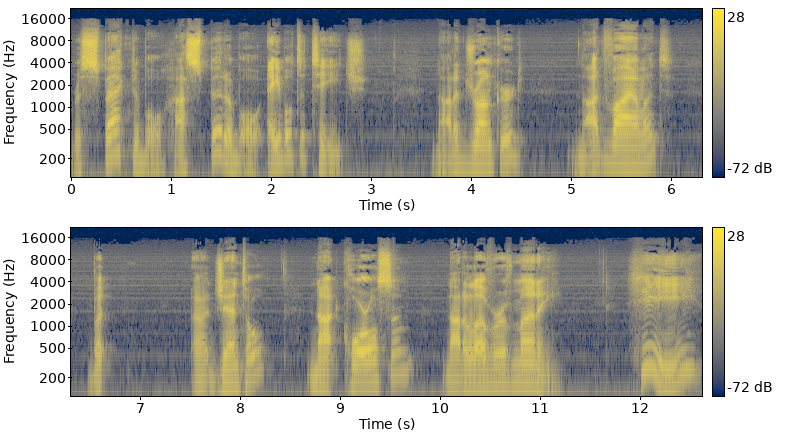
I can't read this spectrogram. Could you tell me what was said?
respectable, hospitable, able to teach, not a drunkard, not violent, but uh, gentle, not quarrelsome, not a lover of money. He,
